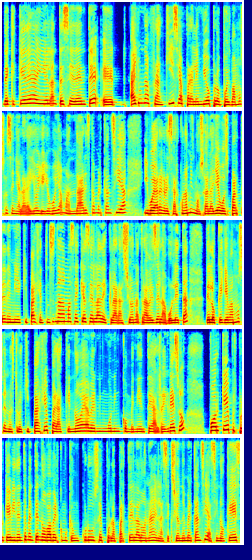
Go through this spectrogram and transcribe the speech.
de que quede ahí el antecedente. Eh, hay una franquicia para el envío, pero pues vamos a señalar ahí, oye, yo voy a mandar esta mercancía y voy a regresar con la misma, o sea, la llevo, es parte de mi equipaje. Entonces nada más hay que hacer la declaración a través de la boleta de lo que llevamos en nuestro equipaje para que no vaya a haber ningún inconveniente al regreso ¿Por qué? Pues porque evidentemente no va a haber como que un cruce por la parte de la aduana en la sección de mercancías, sino que es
